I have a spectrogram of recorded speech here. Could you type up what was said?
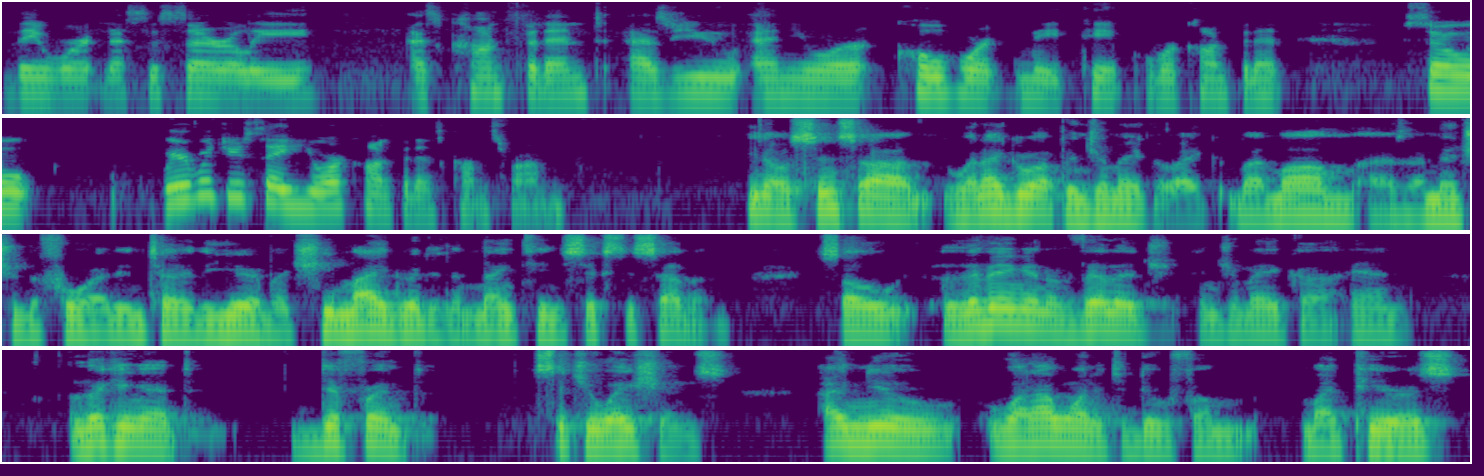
they weren't necessarily as confident as you and your cohort mate were confident. So, where would you say your confidence comes from? You know, since uh, when I grew up in Jamaica, like my mom, as I mentioned before, I didn't tell you the year, but she migrated in 1967. So, living in a village in Jamaica and looking at different situations, I knew what I wanted to do from my peers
